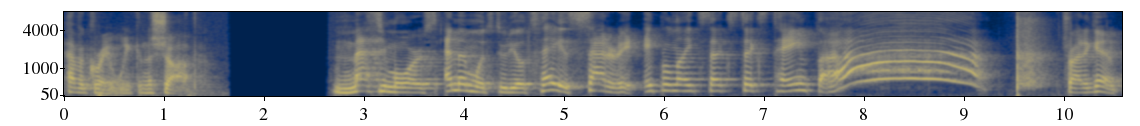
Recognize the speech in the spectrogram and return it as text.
have a great week in the shop. Matthew Morris MM Wood Studio. Today is Saturday, April 9th, 16th. Ah! Try it again.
